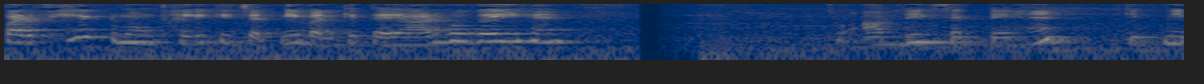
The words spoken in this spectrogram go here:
परफेक्ट मूंगफली की चटनी बनके तैयार हो गई है। तो आप देख सकते हैं कितनी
